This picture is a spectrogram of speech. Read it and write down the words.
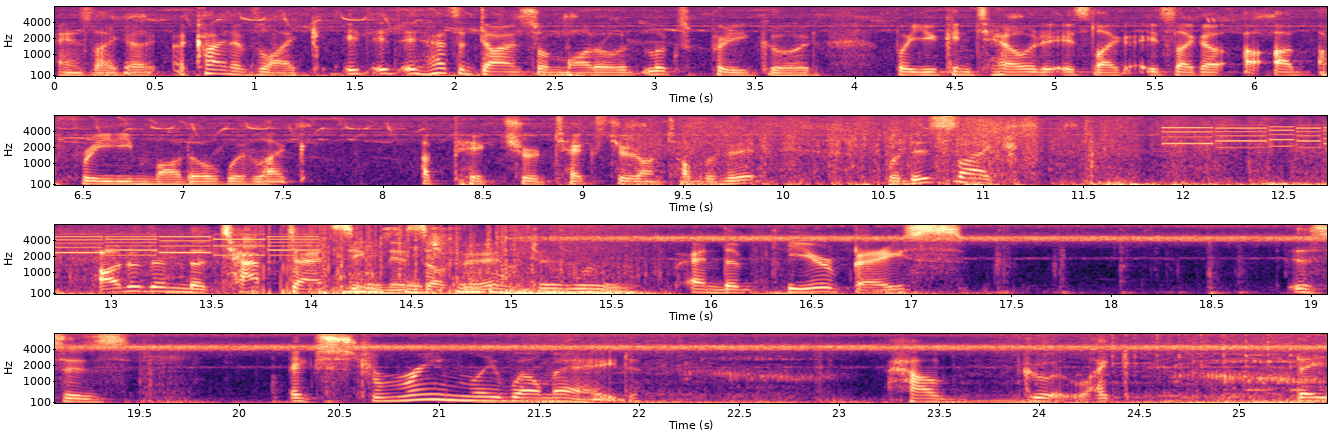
and it's like a, a kind of like it, it, it has a dinosaur model it looks pretty good but you can tell that it's like it's like a, a, a 3d model with like a picture textured on top of it. But this like other than the tap dancingness of it and the ear bass this is extremely well made. How good like they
